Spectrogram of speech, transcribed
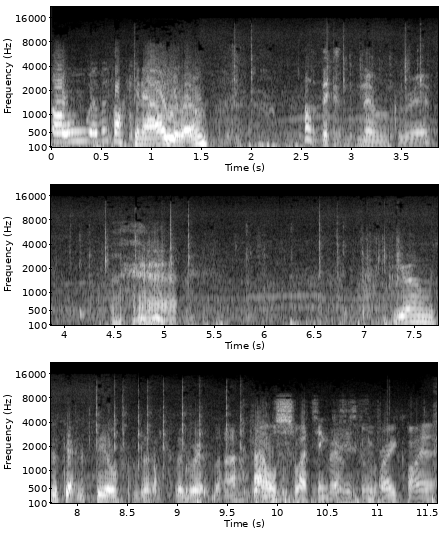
Oh, Evan. Fucking hell, your own. Oh, there's no grip. Your own was just getting a feel for the, for the grip there. Kyle's sweating because he's going very quiet.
